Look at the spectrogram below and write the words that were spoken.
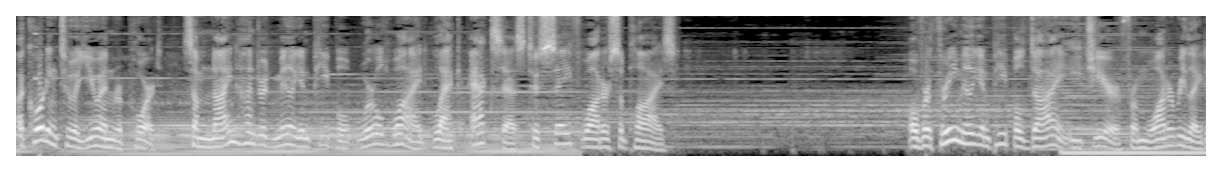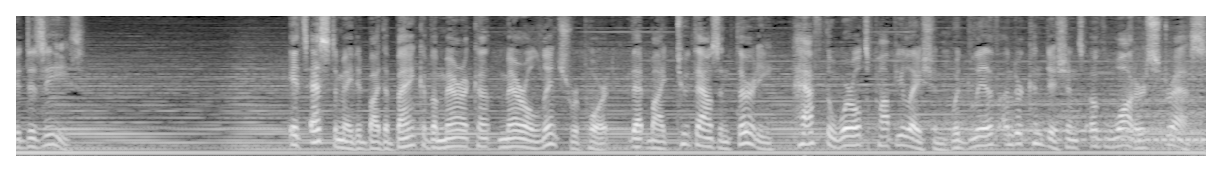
According to a UN report, some 900 million people worldwide lack access to safe water supplies. Over 3 million people die each year from water-related disease. It's estimated by the Bank of America Merrill Lynch report that by 2030, half the world's population would live under conditions of water stress.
